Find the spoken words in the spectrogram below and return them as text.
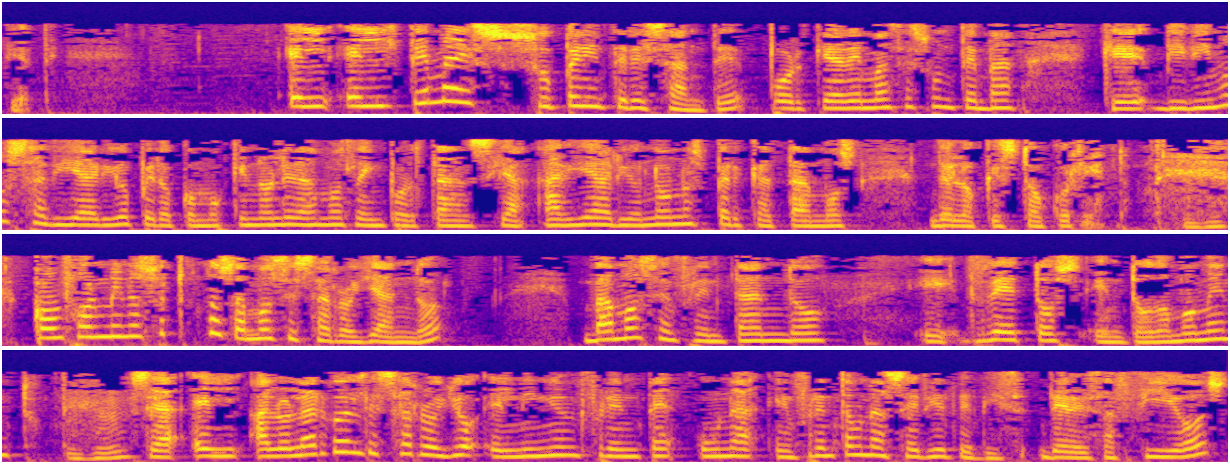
fíjate. El, el tema es súper interesante porque además es un tema que vivimos a diario, pero como que no le damos la importancia a diario, no nos percatamos de lo que está ocurriendo. Conforme nosotros nos vamos desarrollando, vamos enfrentando eh, retos en todo momento. O sea, el- a lo largo del desarrollo, el niño enfrenta una, enfrenta una serie de, desafíos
